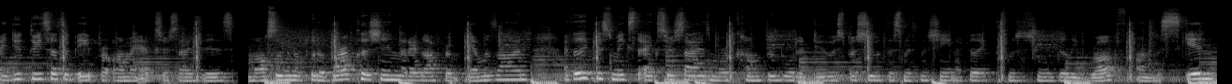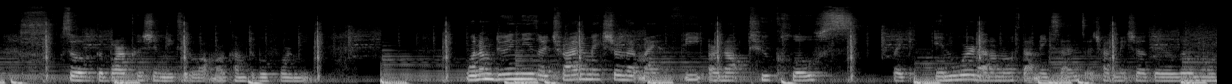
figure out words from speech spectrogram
I do three sets of eight for all my exercises. I'm also gonna put a bar cushion that I got from Amazon. I feel like this makes the exercise more comfortable to do, especially with the Smith machine. I feel like the Smith machine is really rough on the skin, so the bar cushion makes it a lot more comfortable for me. When I'm doing these, I try to make sure that my feet are not too close like inward. I don't know if that makes sense. I try to make sure that they're a little more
